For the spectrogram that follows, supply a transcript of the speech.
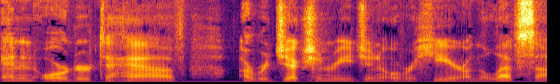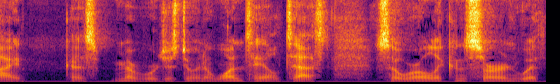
And in order to have a rejection region over here on the left side, because remember we're just doing a one-tailed test so we're only concerned with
